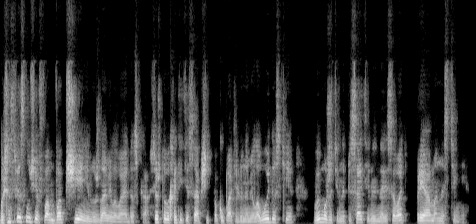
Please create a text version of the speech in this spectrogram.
В большинстве случаев вам вообще не нужна меловая доска. Все, что вы хотите сообщить покупателю на меловой доске, вы можете написать или нарисовать прямо на стене.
